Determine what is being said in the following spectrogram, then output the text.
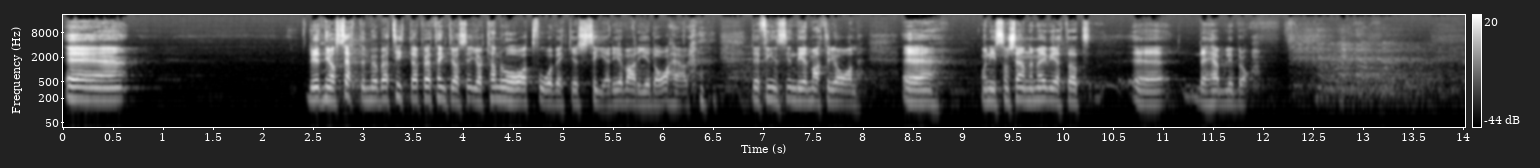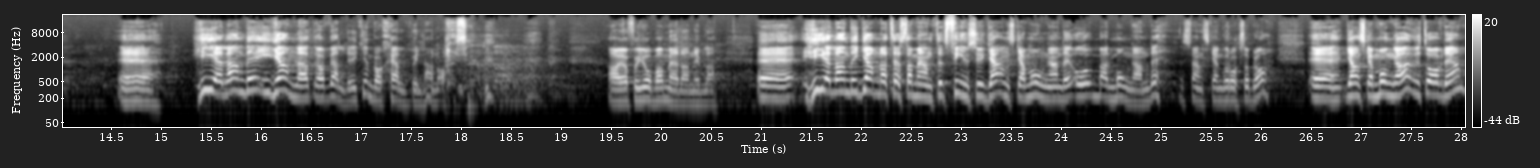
Eh, du vet, när jag sätter mig och börjar titta på jag tänkte jag, jag kan nog ha två veckors serie varje dag här. Det finns en del material. Eh, och ni som känner mig vet att eh, det här blir bra. Eh, helande i gamla... Ja, väldigt, vilken bra självbild han har. Ja, jag får jobba med den ibland. Eh, helande i Gamla Testamentet finns ju ganska mångande, och mångande, svenskan går också bra, eh, ganska många utav det.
